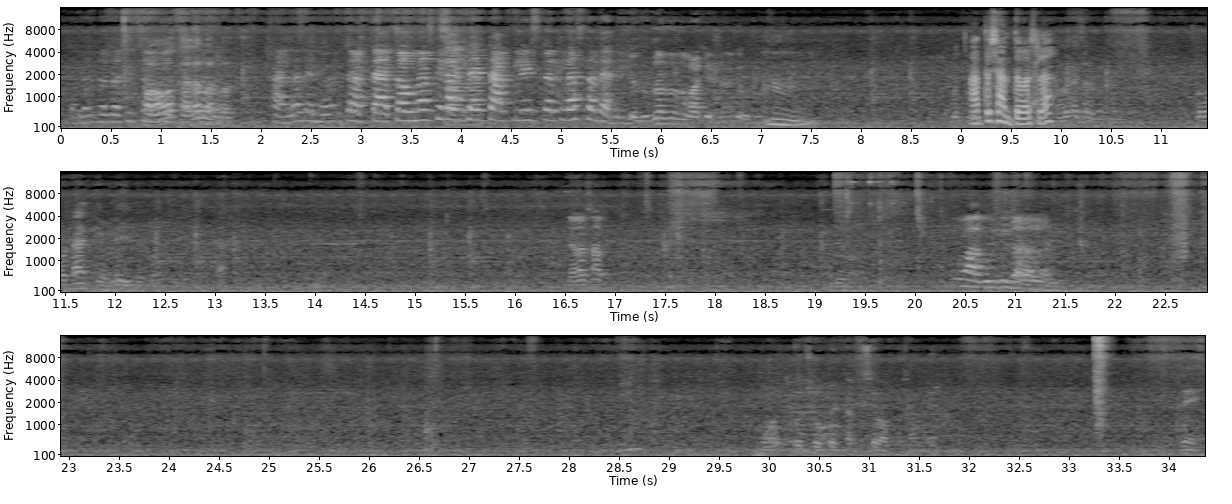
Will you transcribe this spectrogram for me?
त्याला तर अशी चव मावा खाला बरोबर खायला त्याने त्या- त्या चव नसती का ते टाकली टाकलं असतं त्याने ते दुधाचाच वाट येते ना तेवढी हम्म. आता शांत बसला एवढा चालू तोंडात ठेवले इथे पण. त्याला सांग तू आगुलकी करायला लागली बहुत कुछ ऊपर तक से वापस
